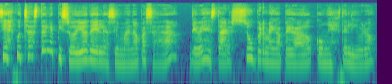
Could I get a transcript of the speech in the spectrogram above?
Si escuchaste el episodio de la semana pasada, debes estar súper mega pegado con este libro.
